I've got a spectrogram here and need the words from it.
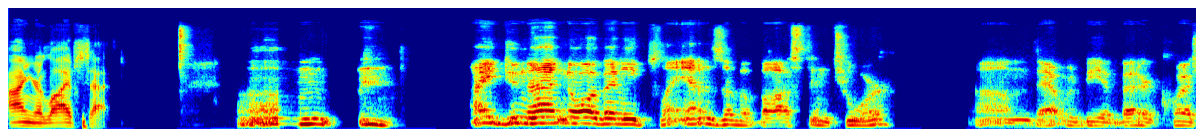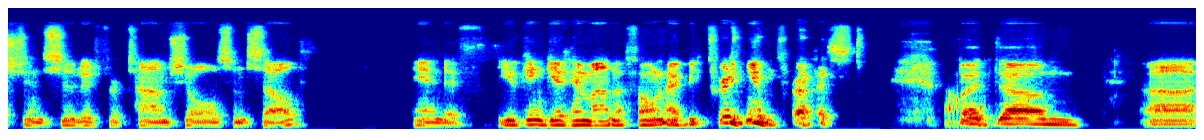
on your live set? Um, I do not know of any plans of a Boston tour. Um, that would be a better question suited for Tom Scholz himself. And if you can get him on the phone, I'd be pretty impressed. Oh. But um, uh,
